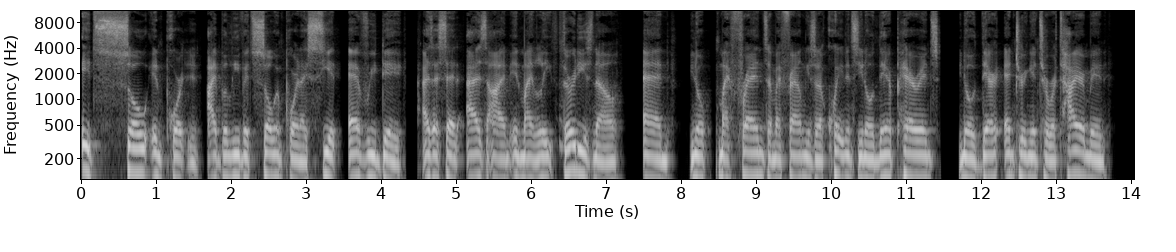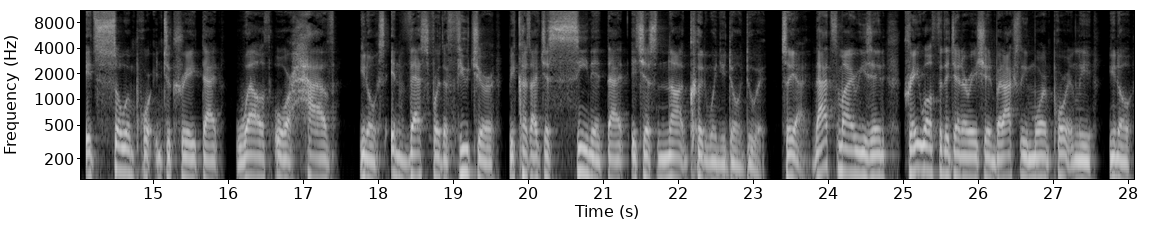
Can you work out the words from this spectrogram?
it's so important. I believe it's so important. I see it every day. As I said, as I'm in my late 30s now, and you know, my friends and my families and acquaintances, you know, their parents, you know, they're entering into retirement. It's so important to create that wealth or have you know, invest for the future because I've just seen it that it's just not good when you don't do it. So yeah, that's my reason. Create wealth for the generation, but actually more importantly, you know,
